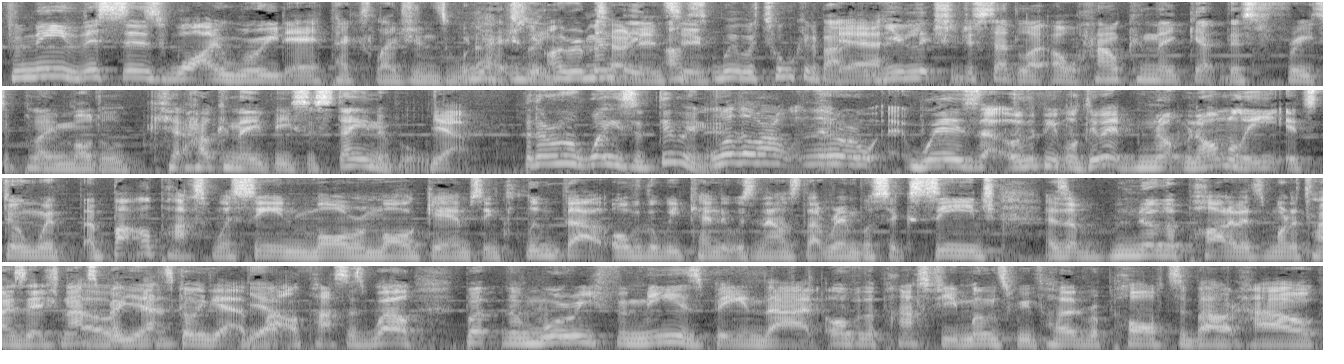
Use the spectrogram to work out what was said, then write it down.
For me, this is what I worried Apex Legends would Yeah, actually I remember turn into. us, we were talking about Yeah. it. You literally just said like, "Oh, how can they get this free-to-play model? How can they be sustainable?" Yeah. But there are ways of doing it. Well, there are, there are ways that other people do it. No, normally, it's done with a battle pass. We're seeing more and more games include that. Over the weekend, it was announced that Rainbow Six Siege is another part of its monetization aspect. Oh, yeah. That's going to get a Yeah. battle pass as well. But the worry for me has been that over the past few months, we've heard reports about how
